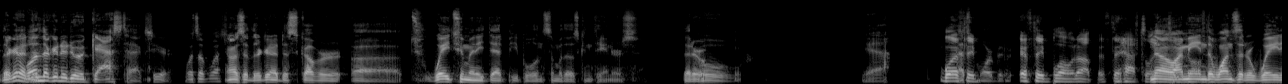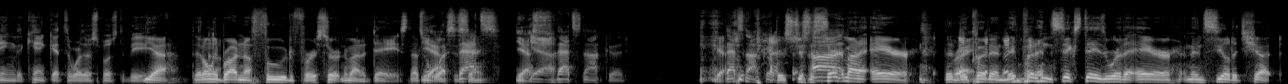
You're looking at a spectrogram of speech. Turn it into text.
They're gonna. Well, and they're going to do a gas tax here. What's up, Wes? I said they're gonna discover uh, t- way too many dead people in some of those containers that are. Oh, yeah. Well, if That's they morbid. if they blow it up, if they have to. Like, no, I mean off the ones that are waiting that can't get to where they're supposed to be. Yeah, that only brought enough food for a certain amount of days. That's what Yeah, Wes is saying. Yes. Yeah. that's not good. Yeah. That's not good. There's just a certain Uh, amount of air that they put in. They put in six days worth of air and then sealed it shut.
